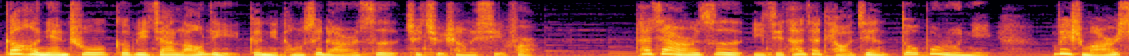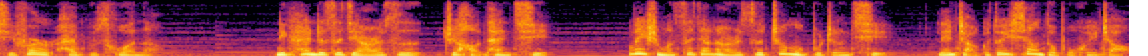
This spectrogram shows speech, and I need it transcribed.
刚好年初，隔壁家老李跟你同岁的儿子却娶上了媳妇儿，他家儿子以及他家条件都不如你，为什么儿媳妇儿还不错呢？你看着自己儿子，只好叹气：为什么自家的儿子这么不争气，连找个对象都不会找？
